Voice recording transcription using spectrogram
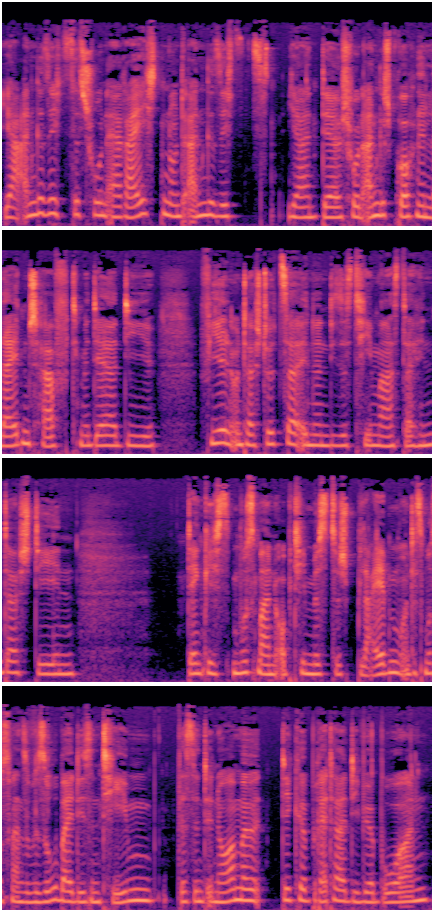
ja, angesichts des schon Erreichten und angesichts ja der schon angesprochenen Leidenschaft, mit der die vielen UnterstützerInnen dieses Themas dahinter stehen, denke ich, muss man optimistisch bleiben und das muss man sowieso bei diesen Themen. Das sind enorme dicke Bretter, die wir bohren,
